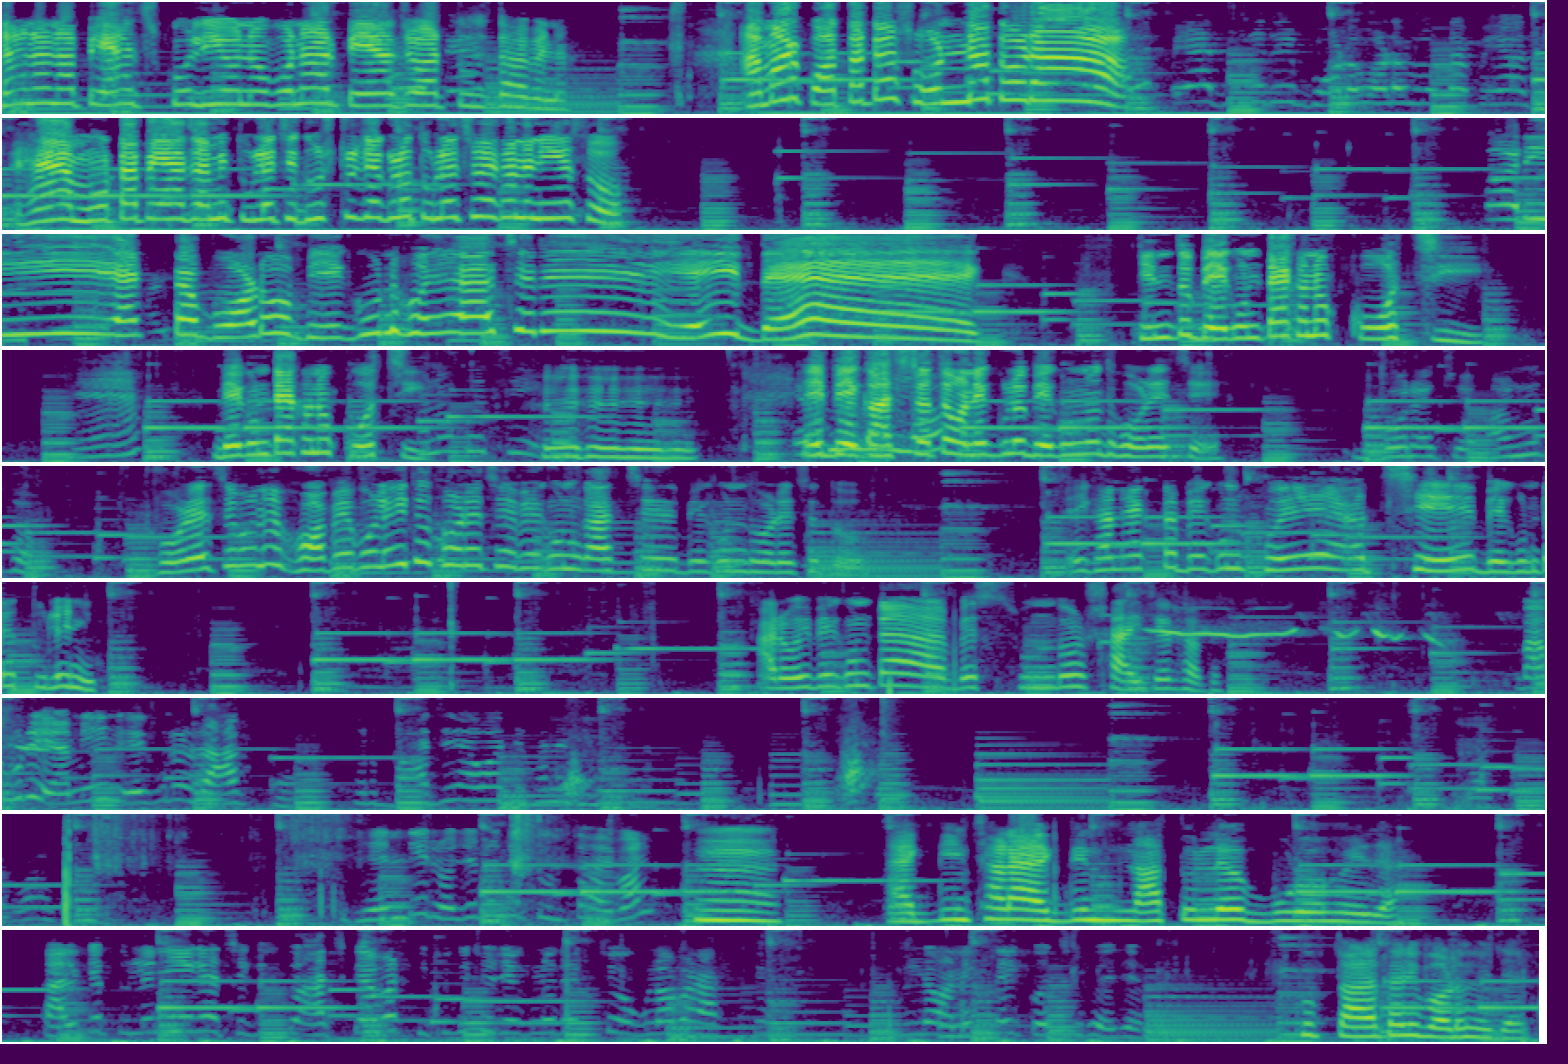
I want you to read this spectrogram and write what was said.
না না না পেঁয়াজ কলিও নেব না আর পেঁয়াজও আর তুলতে হবে না। আমার কথাটা শোন না তোরা। হ্যাঁ মোটা পেঁয়াজ আমি তুলেছি। দুষ্টু যেগুলো তুলেছো এখানে নিয়ে এসো। বড় বেগুন হয়ে আছে রে। এই দেখ। কিন্তু বেগুনটা এখনও কচি। হ্যাঁ? বেগুনটা এখনও কচি। এই গাছটাতে অনেকগুলো বেগুনও ধরেছে। ধরেছে হয়নি তো। ধরেছে মানে হবে বলেই তো ধরেছে বেগুন গাছে। বেগুন ধরেছে তো। এখানে একটা বেগুন হয়ে আছে। বেগুনটা তুলে নি। আর ওই বেগুনটা বেশ সুন্দর সাইজের হবে। বাবুরে আমি এগুলো রাখব। তোর বাজে আওয়াজ এখানে দিস না। ভেন্ডি রোজে রোজে তুলতে হয় বল। হুম একদিন ছাড়া একদিন না তুললে বুড়ো হয়ে যায়। কালকে তুলে নিয়ে গেছে কিন্তু আজকে আবার কিছু কিছু যেগুলো দেখছি ওগুলো আবার আজকে তুললে অনেকটাই কচি হয়ে যাবে। খুব তাড়াতাড়ি বড় হয়ে যায়।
